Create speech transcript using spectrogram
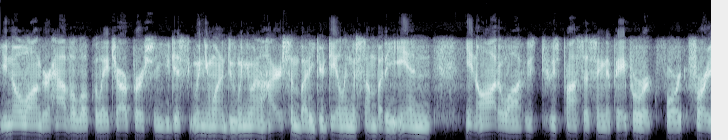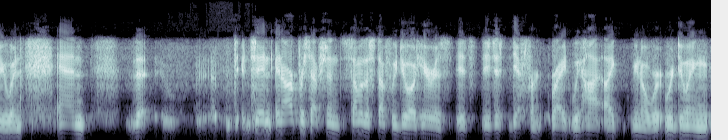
you no longer have a local HR person. You just when you want to do when you want to hire somebody, you're dealing with somebody in in Ottawa who's who's processing the paperwork for for you. And and the in, in, our perception, some of the stuff we do out here is it's, it's just different, right? We hi- like you know we're, we're doing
